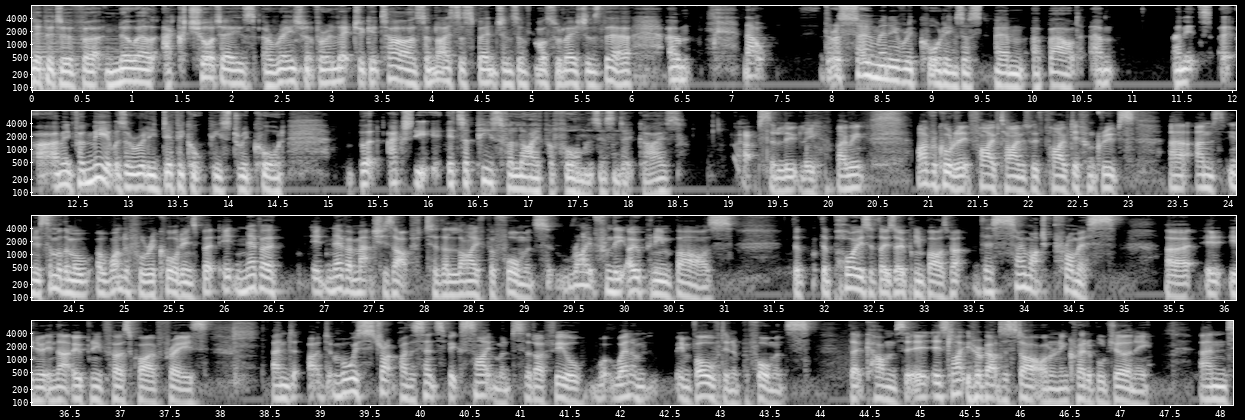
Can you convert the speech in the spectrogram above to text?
Snippet of uh, Noel Akchote's arrangement for electric guitar. Some nice suspensions and false relations there. Um, now, there are so many recordings of Spem about, um, and it's, I mean, for me, it was a really difficult piece to record, but actually, it's a piece for live performance, isn't it, guys? Absolutely. I mean, I've recorded it five times with five different groups, uh, and you know some of them are, are, wonderful recordings, but it never it never matches up to the live performance right from the opening bars. The the poise of those opening bars but there's so much promise uh, you know in that opening first choir phrase. And I'm always struck by the sense of excitement that I feel when I'm involved in a performance that comes. It's like you're about to start on an incredible journey. And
